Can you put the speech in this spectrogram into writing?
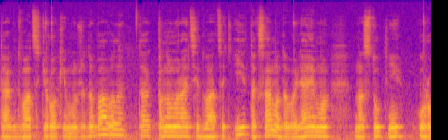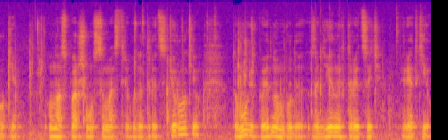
Так, 20 уроків ми вже додали. Так, по нумерації 20. І так само додаємо наступні уроки. У нас в першому семестрі буде 30 уроків, тому відповідно буде задіяних 30 рядків.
